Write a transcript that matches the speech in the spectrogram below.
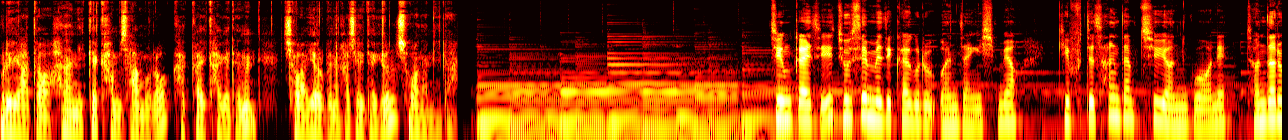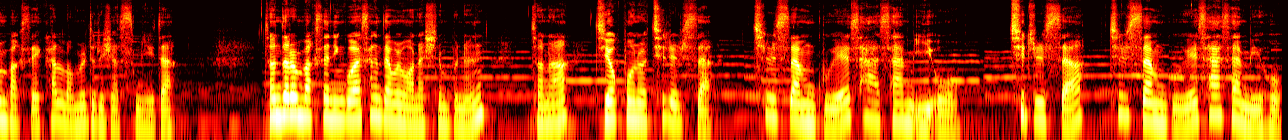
우리가 더 하나님께 감사함으로 가까이 가게 되는 저와 여러분의 가정이 되기를 소원합니다. 지금까지 조셉 메디칼 그룹 원장이시며 기프트 상담치유연구원의 전다룬 박사의 칼럼을 들으셨습니다. 전다룬 박사님과 상담을 원하시는 분은 전화 지역번호 714-739-4325 714-739-4325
